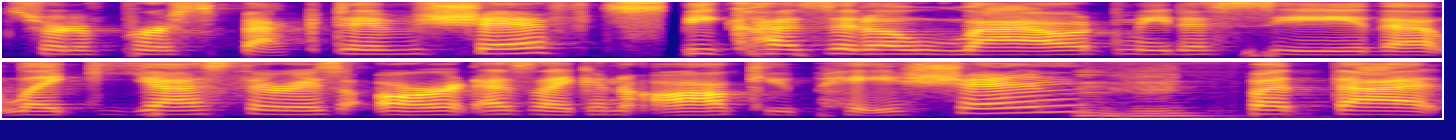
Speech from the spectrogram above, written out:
sort of perspective shifts because it allowed me to see that like yes there is art as like an occupation Mm-hmm. but that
